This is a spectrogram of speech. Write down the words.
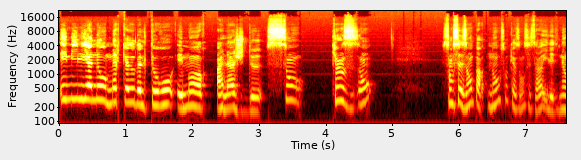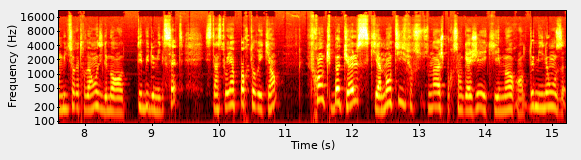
Emiliano Mercado del Toro est mort à l'âge de 115 ans. 116 ans, par... non, 115 ans, c'est ça. Il est né en 1891, il est mort en début 2007. C'est un citoyen portoricain. Frank Buckles, qui a menti sur son âge pour s'engager et qui est mort en 2011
